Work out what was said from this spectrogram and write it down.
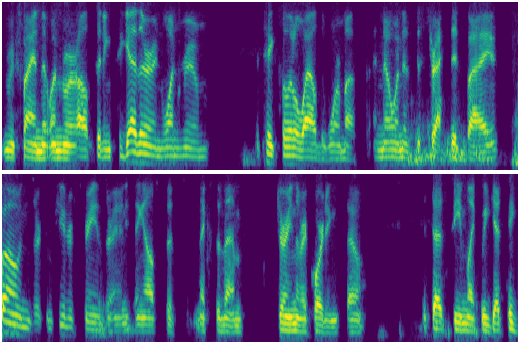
We find that when we're all sitting together in one room, it takes a little while to warm up, and no one is distracted by phones or computer screens or anything else that's next to them during the recording. So it does seem like we get to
